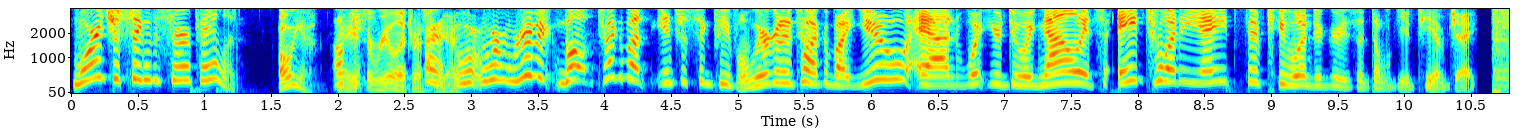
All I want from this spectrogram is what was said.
More interesting than Sarah Palin. Oh yeah, Yeah, he's a real interesting right, guy. we're, we're, we're gonna well talk about interesting people. We're going to talk about you and what you're doing now. It's 828, 51 degrees at WTMJ.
